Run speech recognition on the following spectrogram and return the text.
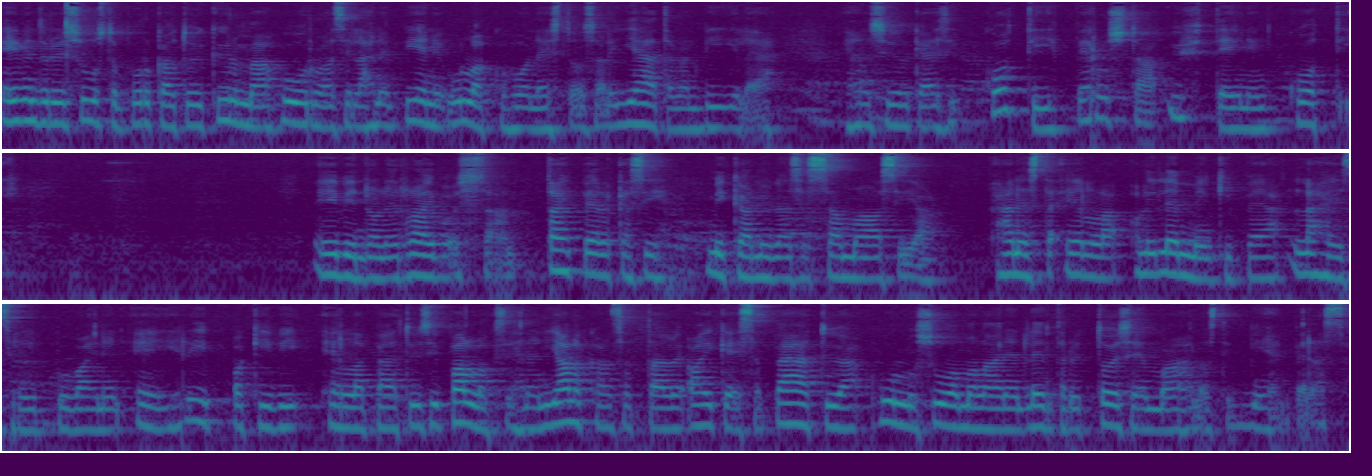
Eiventyrin suusta purkautui kylmää huurua, sillä hänen pieni ullakkohuoneistonsa oli jäätävän viileä. Ja hän sylkäisi koti, perustaa yhteinen koti. Eivind oli raivoissaan, tai pelkäsi, mikä on yleensä sama asia, Hänestä Ella oli lemmenkipeä, läheisriippuvainen, ei riippakivi. Ella päätyisi palloksi hänen jalkansa tai oli aikeissa päätyä, hullu suomalainen lentänyt toiseen maahan asti miehen perässä.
